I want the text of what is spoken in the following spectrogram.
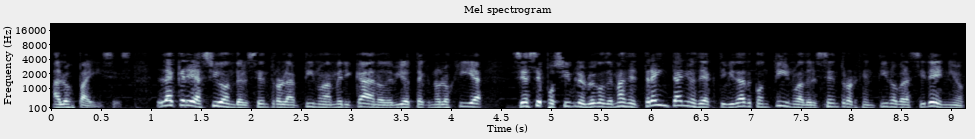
a los países. La creación del Centro Latinoamericano de Biotecnología se hace posible luego de más de 30 años de actividad continua del Centro Argentino Brasileño,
